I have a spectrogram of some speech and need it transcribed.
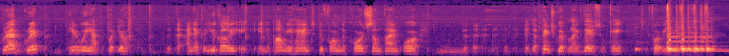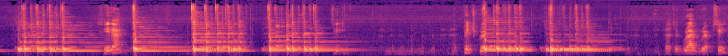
grab grip here where you have to put your a neck the ukulele in the palm of your hand to form the chords sometime, or the, pinch grip like this, okay? For see that? Pinch grip. That's a grab grip. See?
